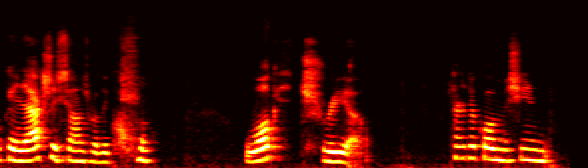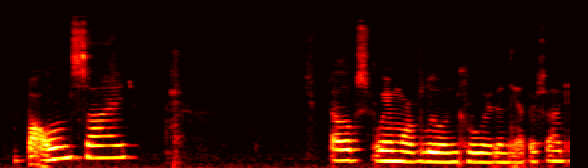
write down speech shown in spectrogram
Okay, that actually sounds really cool. Lug trio. Technical machine ball inside. That looks way more blue and cooler than the other side.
